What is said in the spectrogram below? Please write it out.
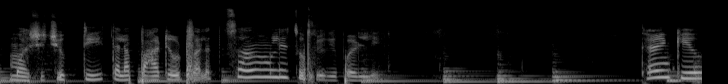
माशीची युक्ती त्याला पहाटे उठवायला चांगलीच उपयोगी पडली. थँक्यू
